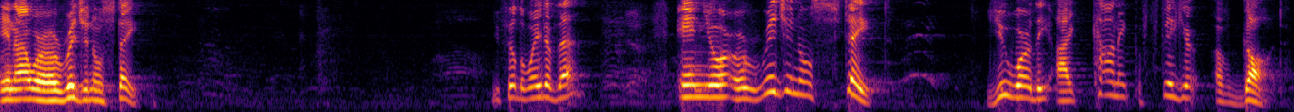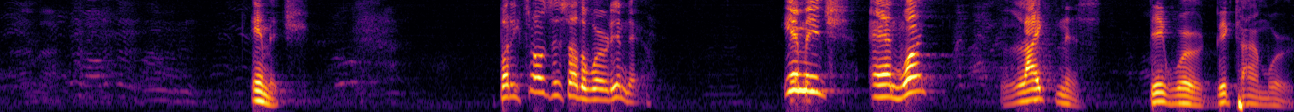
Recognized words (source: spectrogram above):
in our original state. You feel the weight of that? In your original state, you were the iconic figure of God image. But he throws this other word in there image and what? Likeness. Big word, big time word.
